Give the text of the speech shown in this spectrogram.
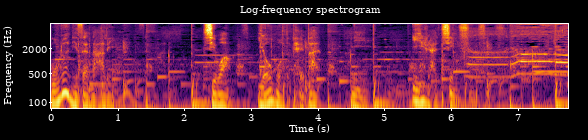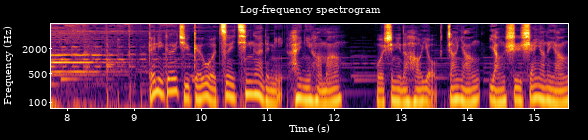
无论你在哪里，希望有我的陪伴，你依然幸福。给你歌一曲，给我最亲爱的你。嗨，你好吗？我是你的好友张扬，杨是山羊的羊。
